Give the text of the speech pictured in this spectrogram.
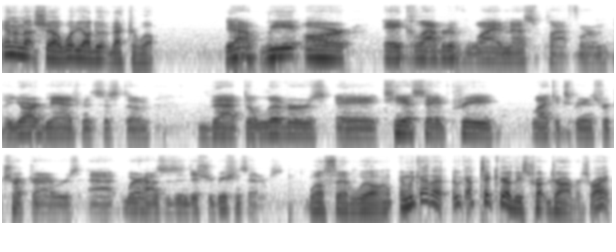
in a nutshell, what do y'all do at Vector, Will? Yeah, we are a collaborative YMS platform, a yard management system that delivers a TSA pre like experience for truck drivers at warehouses and distribution centers. Well said, Will. And we gotta we gotta take care of these truck drivers, right?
